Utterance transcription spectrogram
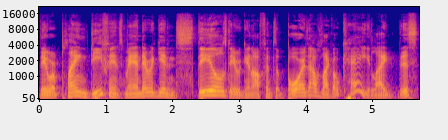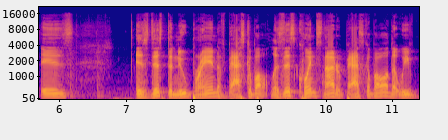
They were playing defense, man. They were getting steals. They were getting offensive boards. I was like, okay, like this is is this the new brand of basketball? Is this Quin Snyder basketball that we've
